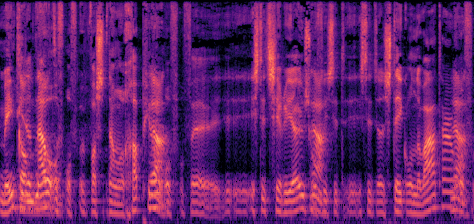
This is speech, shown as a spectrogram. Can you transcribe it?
Meent hij dat nou? Of, of, was het nou een grapje? Ja. Of, of eh, is dit serieus? Ja. Of is dit, is dit een steek onder water? Ja. Of,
